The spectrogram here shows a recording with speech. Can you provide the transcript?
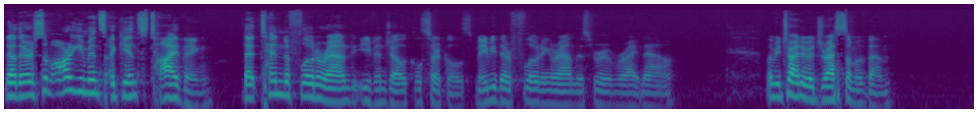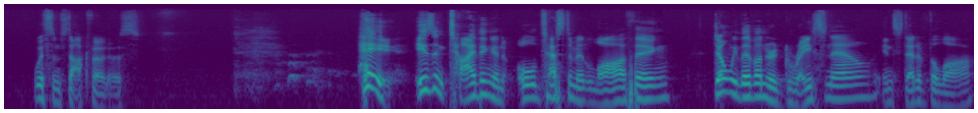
Now, there are some arguments against tithing that tend to float around evangelical circles. Maybe they're floating around this room right now. Let me try to address some of them with some stock photos. hey, isn't tithing an Old Testament law thing? Don't we live under grace now instead of the law?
